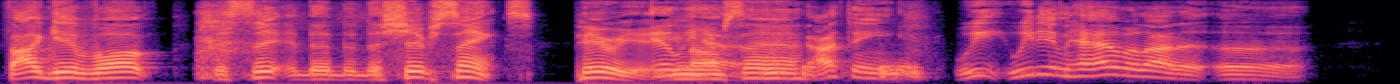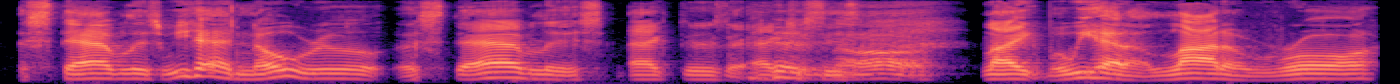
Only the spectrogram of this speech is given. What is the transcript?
if I give up, the si- the the, the ship sinks. Period. Yeah, you we know what I'm saying? we- I think we we didn't have a lot of uh established. We had no real established actors or actresses. Like, but we had a lot of raw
